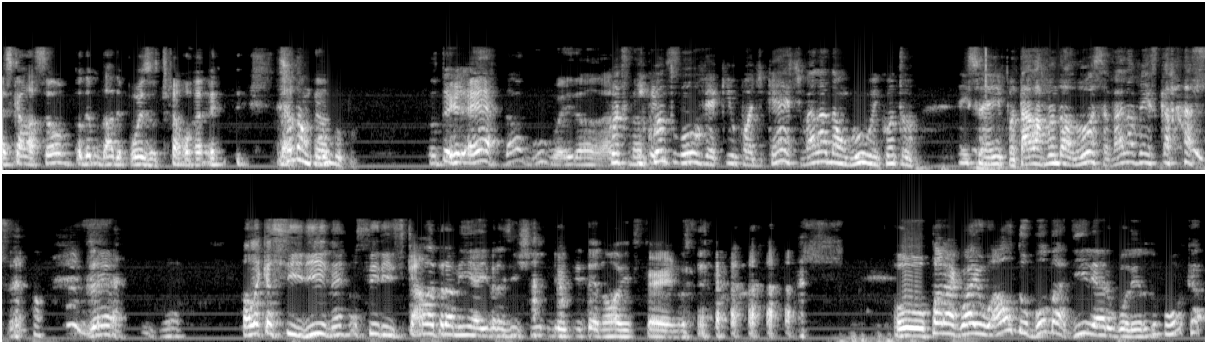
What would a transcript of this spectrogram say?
a escalação podemos dar depois outra hora. Só dar um Google, pô. É, dá um Google aí. enquanto, enquanto ouve aqui o podcast, vai lá dar um Google enquanto. É isso aí, pô. Tá lavando a louça, vai lá ver a escalação. pois é, pois é. Fala com a Siri, né? O Siri, escala para mim aí, Brasil Chile de 89, inferno. o paraguaio Aldo Bobadilha era o goleiro do Boca.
